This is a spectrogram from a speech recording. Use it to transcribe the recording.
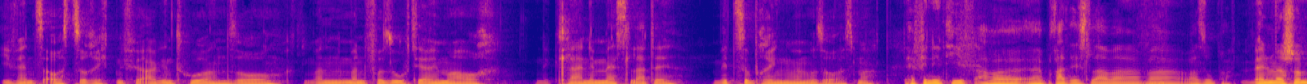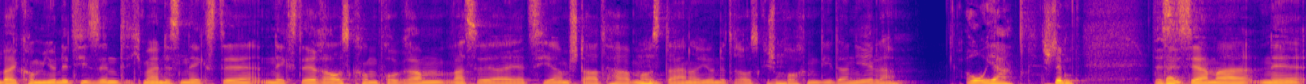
Events auszurichten für Agenturen. So, man, man versucht ja immer auch eine kleine Messlatte mitzubringen, wenn man sowas macht. Definitiv, aber äh, Bratislava war, war super. Wenn wir schon bei Community sind, ich meine, das nächste, nächste Rauskommen-Programm, was wir jetzt hier am Start haben, mhm. aus deiner Unit rausgesprochen, mhm. die Daniela. Oh ja, stimmt. Das Dann, ist ja mal eine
